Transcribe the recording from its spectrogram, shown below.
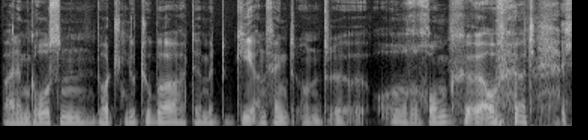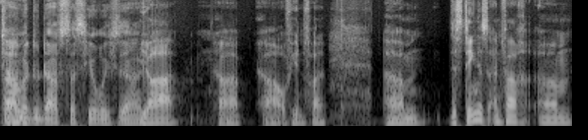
bei einem großen deutschen YouTuber, der mit G anfängt und äh, Ronk äh, aufhört. Ich glaube, ähm, du darfst das hier ruhig sagen. Ja, ja, ja, auf jeden Fall. Ähm, das Ding ist einfach, ähm,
